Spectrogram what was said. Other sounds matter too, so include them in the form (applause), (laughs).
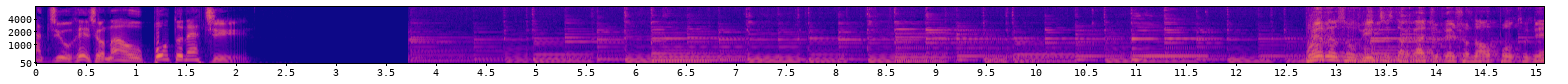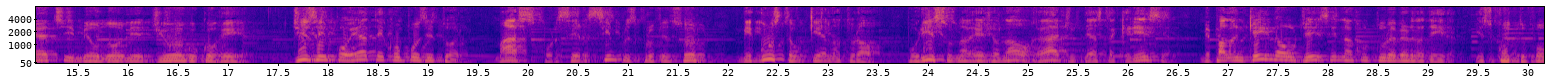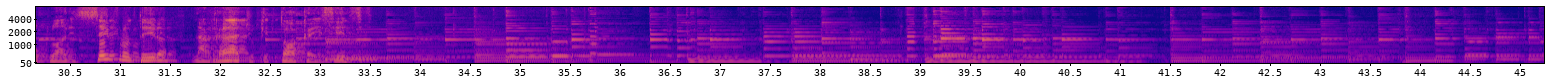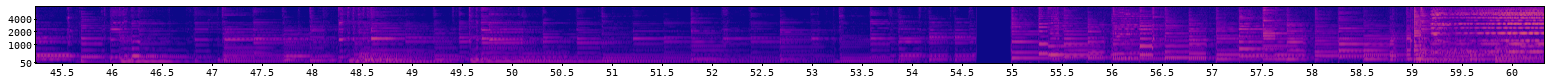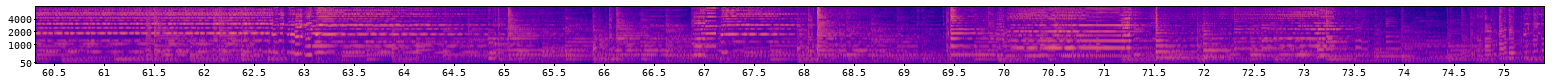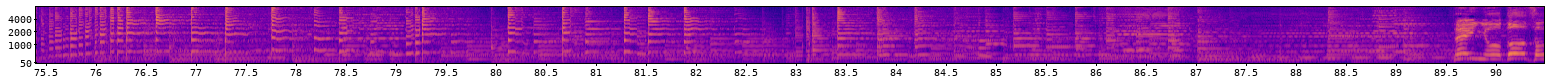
Rádio Regional.net. Buenas ouvintes da Rádio Regional.net, meu nome é Diogo Correia. Dizem poeta e compositor, mas por ser simples professor, me gusta o que é natural. Por isso, na Regional Rádio desta querência, me palanquei na audiência e na cultura verdadeira. Escuto folclore sem fronteira na rádio que toca a essência.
